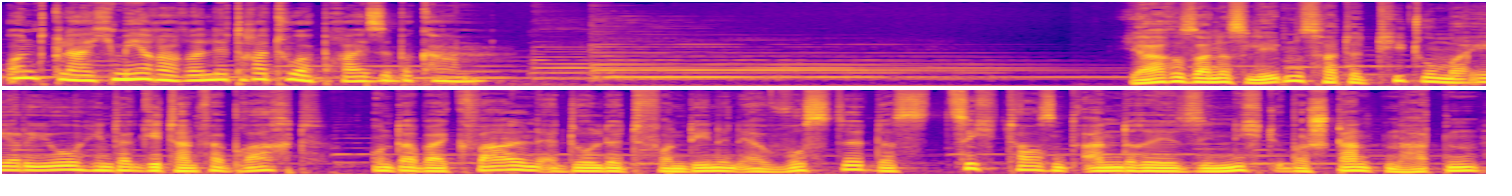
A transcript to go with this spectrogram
und gleich mehrere Literaturpreise bekam. Jahre seines Lebens hatte Tito Maerio hinter Gittern verbracht und dabei Qualen erduldet, von denen er wusste, dass zigtausend andere sie nicht überstanden hatten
